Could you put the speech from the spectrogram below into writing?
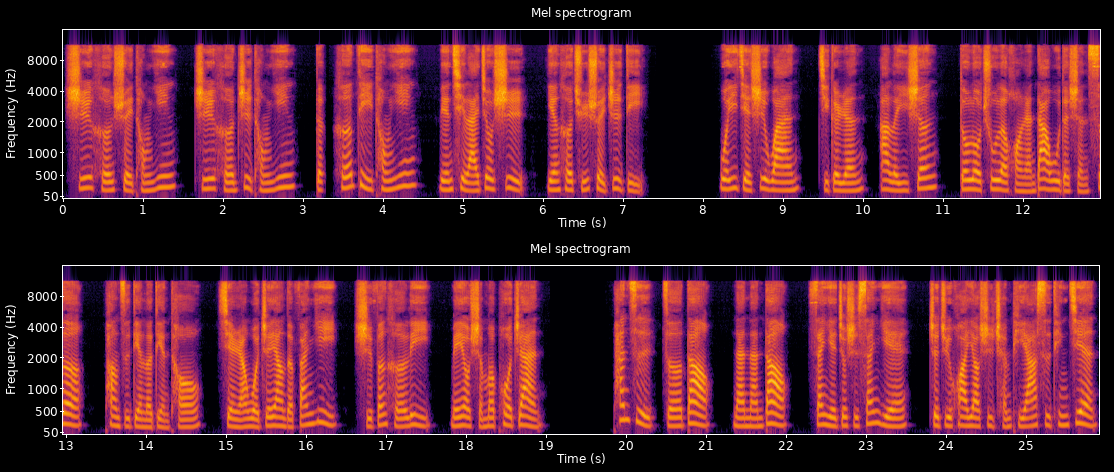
狮和水同音，之和至同音的河底同音，连起来就是沿河取水至底。我一解释完，几个人啊了一声，都露出了恍然大悟的神色。胖子点了点头。显然，我这样的翻译十分合理，没有什么破绽。潘子则道：“喃喃道，三爷就是三爷。这句话要是陈皮阿四听见，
